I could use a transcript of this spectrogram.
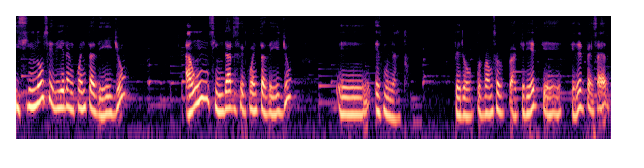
y si no se dieran cuenta de ello, aún sin darse cuenta de ello, eh, es muy alto. Pero pues vamos a, a, querer, que, querer pensar,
